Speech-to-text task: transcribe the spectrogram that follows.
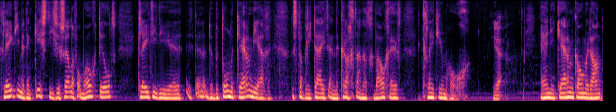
gleed hij met een kist die zichzelf omhoog tilt... kleedt hij die, eh, de betonnen kern... die eigenlijk de stabiliteit en de kracht aan het gebouw geeft... gleed hij omhoog. Ja. En in die kern komen dan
